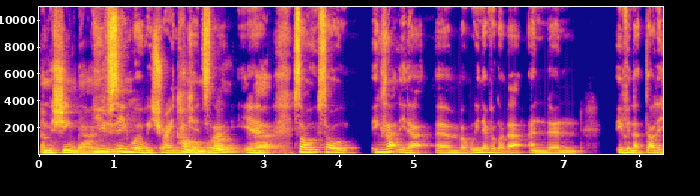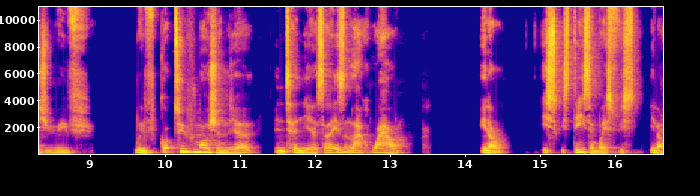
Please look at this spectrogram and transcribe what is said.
a machine behind You've you? seen where we train Come kids, on, bro. Like, yeah. Like, so so exactly that. Um, but we never got that. And then even at Dulwich, we've we've got two promotions, yeah, in 10 years. So it isn't like, wow, you know, it's, it's decent, but it's, it's, you know,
